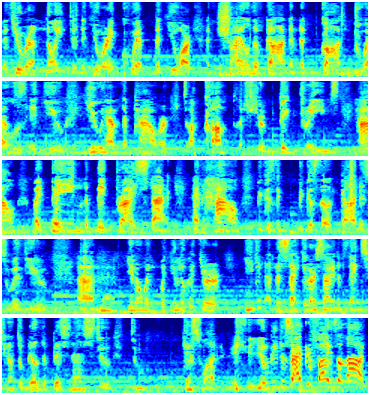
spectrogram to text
that you are anointed, that you are equipped, that you are a child of God, and that God dwells in you, you have the power to accomplish your big dreams. How? By paying the big price tag. And how? Because the because the God is with you. And you know, when, when you look at your, even at the secular side of things, you know, to build a business, to, to, guess what? You'll need to sacrifice a lot.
